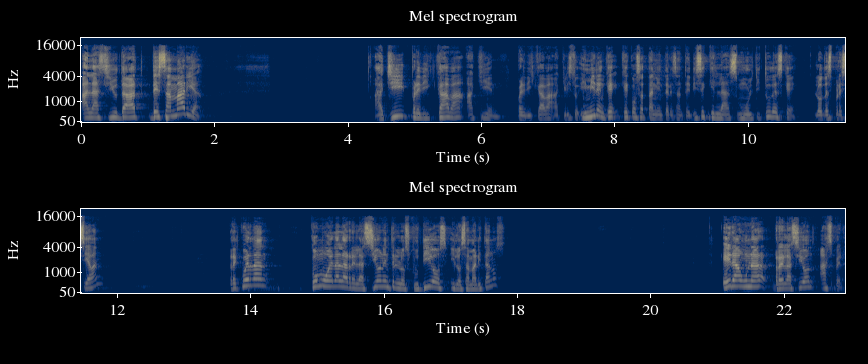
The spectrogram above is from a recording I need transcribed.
A la ciudad de Samaria. Allí predicaba a quién? Predicaba a Cristo. Y miren qué, qué cosa tan interesante. Dice que las multitudes que lo despreciaban ¿Recuerdan cómo era la relación entre los judíos y los samaritanos? Era una relación áspera.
